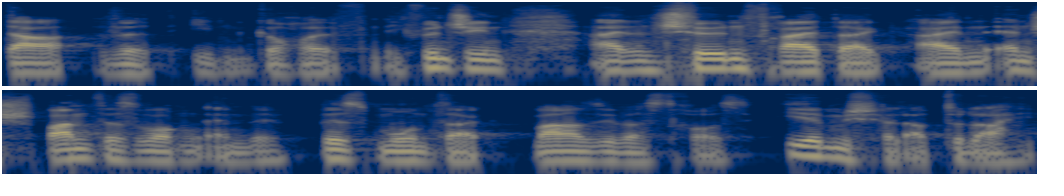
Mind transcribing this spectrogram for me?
Da wird Ihnen geholfen. Ich wünsche Ihnen einen schönen Freitag, ein entspanntes Wochenende. Bis Montag. Machen Sie was draus. Ihr Michel Abdullahi.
